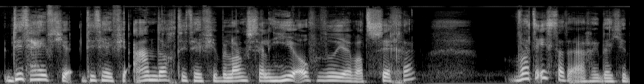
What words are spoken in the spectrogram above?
dit, heeft je, dit heeft je aandacht, dit heeft je belangstelling. Hierover wil jij wat zeggen. Wat is dat eigenlijk dat, je,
